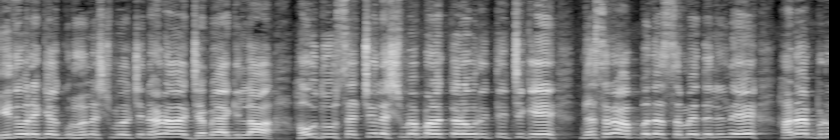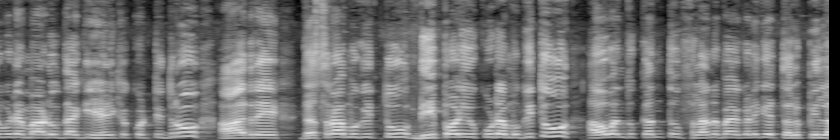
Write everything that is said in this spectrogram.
ಇದುವರೆಗೆ ಗೃಹಲಕ್ಷ್ಮಿ ಯೋಜನೆ ಹಣ ಜಮೆ ಆಗಿಲ್ಲ. ಹೌದು ಸಚಿವ ಲಕ್ಷ್ಮಿ ಹೆಬ್ಬಾಳ್ಕರ್ ಅವರು ಇತ್ತೀಚೆಗೆ ದಸರಾ ಹಬ್ಬದ ಸಮಯದಲ್ಲಿನೇ ಹಣ ಬಿಡುಗಡೆ ಮಾಡುವುದಾಗಿ ಹೇಳಿಕೆ ಕೊಟ್ಟಿದ್ರು. ಆದರೆ ದಸರಾ ಮುಗಿತು, ದೀಪಾವಳಿಯು ಕೂಡ ಮುಗಿತು, ಆ ಒಂದು ಕಂತು ಫಲಾನುಭವಿಗಳಿಗೆ ತಲುಪಿಲ್ಲ.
